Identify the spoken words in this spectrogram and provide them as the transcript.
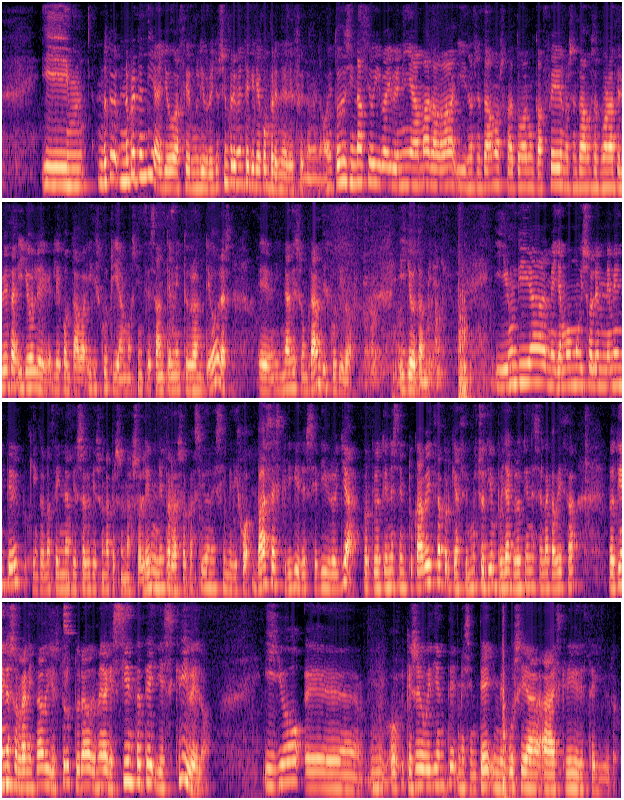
y no, no, pretendía yo hacer un libro, yo simplemente quería comprender el fenómeno. Entonces Ignacio iba y venía a Málaga y nos sentábamos a tomar un café, nos sentábamos a tomar una cerveza y yo le, le contaba y discutíamos incesantemente durante horas. Eh, Ignacio es un gran discutidor y yo también. Y un día me llamó muy solemnemente, quien conoce a Ignacio sabe que es una persona solemne para las ocasiones, y me dijo, vas a escribir ese libro ya, porque lo tienes en tu cabeza, porque hace mucho tiempo ya que lo tienes en la cabeza, lo tienes organizado y estructurado, de manera que siéntate y escríbelo. Y yo, eh, que soy obediente, me senté y me puse a, a escribir este libro.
